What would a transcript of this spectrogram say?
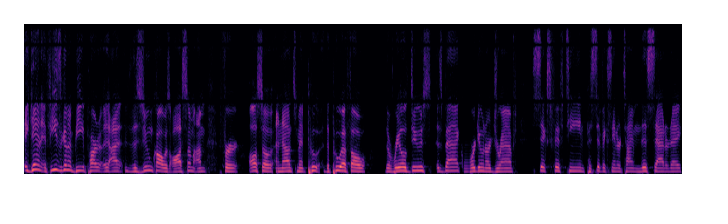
Again, if he's gonna be part of I, the Zoom call was awesome. I'm for also announcement. Poo, the PUFO, the real Deuce is back. We're doing our draft six fifteen Pacific Standard Time this Saturday.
